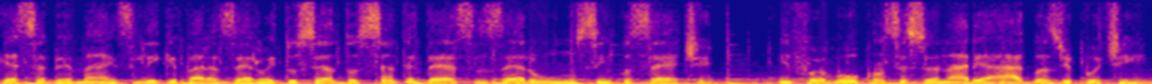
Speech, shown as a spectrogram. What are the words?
Quer saber mais? Ligue para 0800 110 0157. Informou concessionária Águas de Putim,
